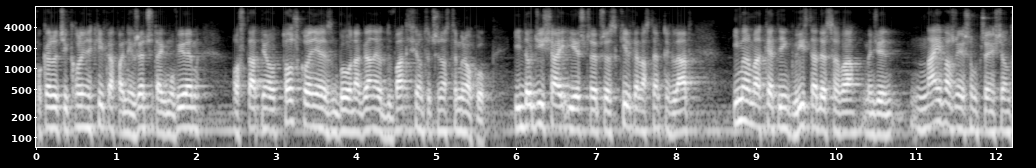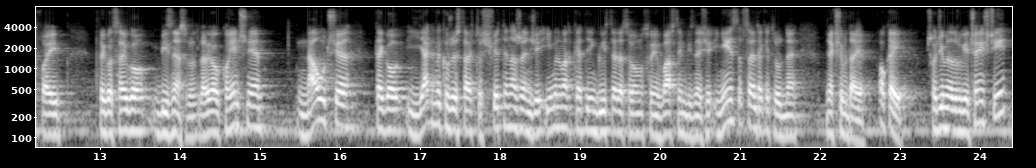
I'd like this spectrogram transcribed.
Pokażę Ci kolejnych kilka fajnych rzeczy, tak jak mówiłem. Ostatnio to szkolenie było nagrane w 2013 roku i do dzisiaj i jeszcze przez kilka następnych lat e-mail marketing, lista adresowa będzie najważniejszą częścią twojej, Twojego całego biznesu. Dlatego koniecznie naucz się tego, jak wykorzystać to świetne narzędzie e-mail marketing, listę adresową w swoim własnym biznesie i nie jest to wcale takie trudne, jak się wydaje. Ok, przechodzimy do drugiej części.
